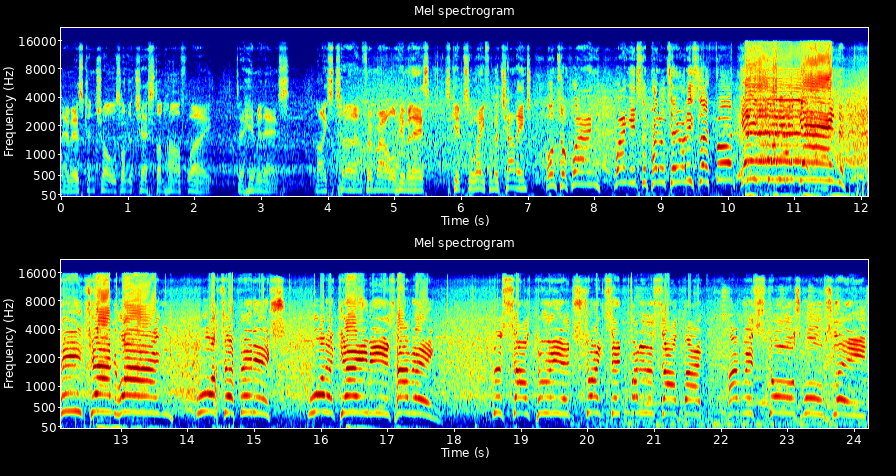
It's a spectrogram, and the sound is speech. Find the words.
Neves controls on the chest on halfway to Jimenez. Nice turn from Raul Jimenez. Skips away from a challenge onto Hwang. Hwang into the penalty on his left foot. He's done it again! Hee Chan Hwang! What a finish! What a game he is having! The South Korean strikes in front of the South Bank and restores Wolves' lead.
